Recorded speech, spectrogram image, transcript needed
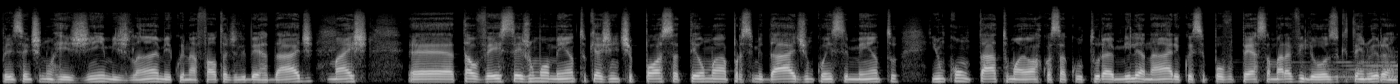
principalmente no regime islâmico e na falta de liberdade, mas é, talvez seja um momento que a gente possa ter uma proximidade, um conhecimento e um contato maior com essa cultura milenária com esse povo persa maravilhoso que tem no Irã.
